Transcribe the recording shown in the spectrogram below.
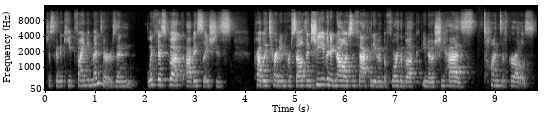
just going to keep finding mentors. And with this book, obviously, she's probably turning herself. And she even acknowledged the fact that even before the book, you know, she has tons of girls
